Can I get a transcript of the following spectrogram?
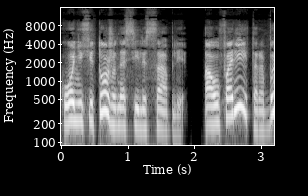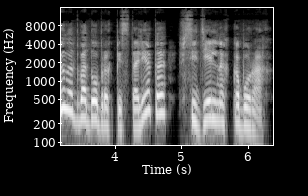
Конюхи тоже носили сабли, а у форейтера было два добрых пистолета в сидельных кобурах.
